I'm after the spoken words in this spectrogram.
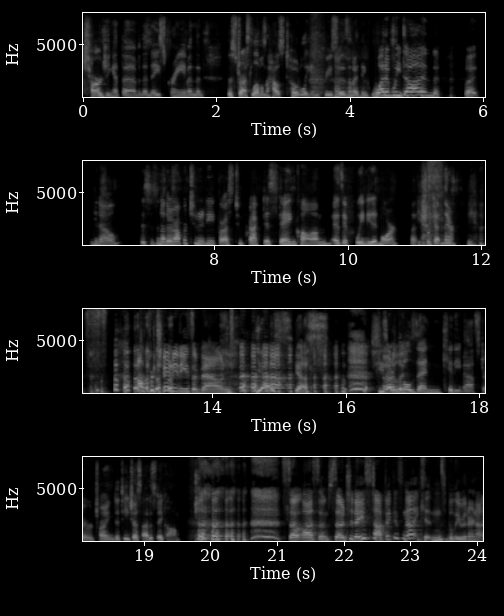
charging at them, and then they scream, and then the stress level in the house totally increases. and I think, what have we done? But you know, this is another opportunity for us to practice staying calm as if we needed more. But yes. we're getting there. Yes. Opportunities abound. yes, yes. She's our little Zen kitty master trying to teach us how to stay calm. so awesome. So today's topic is not kittens, believe it or not.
